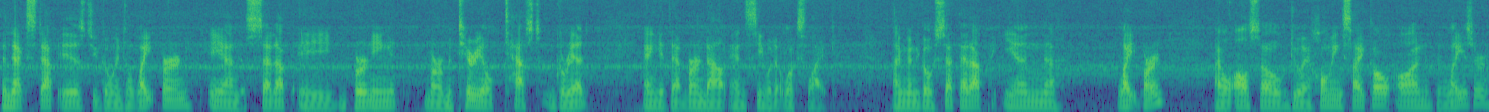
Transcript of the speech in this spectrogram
The next step is to go into Lightburn and set up a burning or material test grid and get that burned out and see what it looks like. I'm going to go set that up in uh, Lightburn. I will also do a homing cycle on the laser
